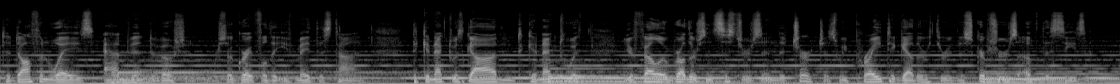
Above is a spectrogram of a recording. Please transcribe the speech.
to Dauphin Way's Advent Devotion. We're so grateful that you've made this time to connect with God and to connect with your fellow brothers and sisters in the church as we pray together through the scriptures of the season.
